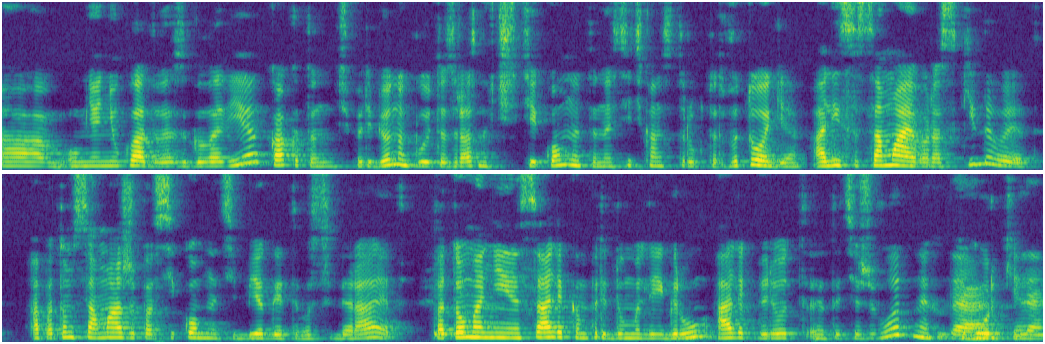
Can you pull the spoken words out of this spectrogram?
Uh, у меня не укладывалось в голове, как это, ну, типа, ребенок будет из разных частей комнаты носить конструктор. В итоге Алиса сама его раскидывает, а потом сама же по всей комнате бегает, его собирает. Потом они с Аликом придумали игру. Алик берет вот эти животных, да, фигурки, да.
